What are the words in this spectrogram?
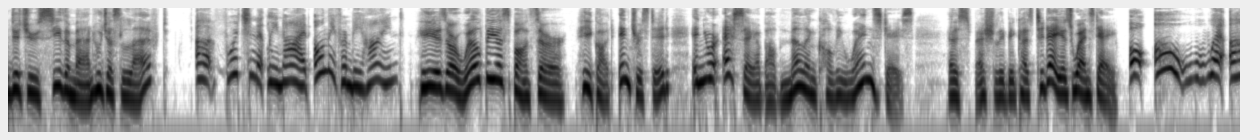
Did you see the man who just left? Uh, fortunately not, only from behind. He is our wealthiest sponsor. He got interested in your essay about Melancholy Wednesdays, especially because today is Wednesday. Oh, oh, well, uh.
